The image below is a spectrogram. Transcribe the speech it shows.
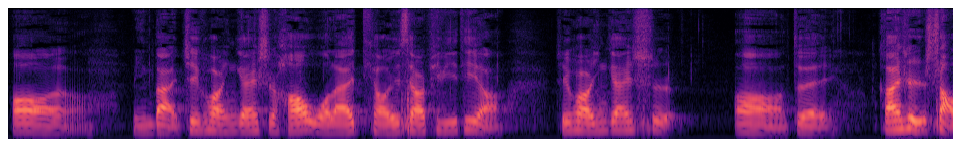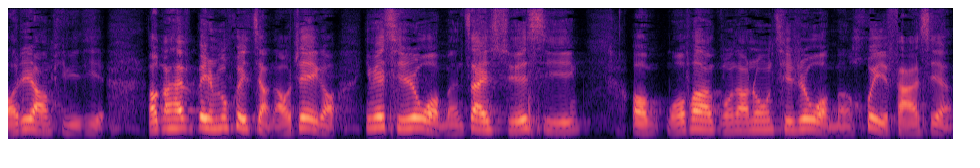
哦，明白，这块儿应该是好，我来调一下 PPT 啊，这块儿应该是哦对，刚才是少了这张 PPT。然后刚才为什么会讲到这个？因为其实我们在学习呃魔方的过程当中，其实我们会发现。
